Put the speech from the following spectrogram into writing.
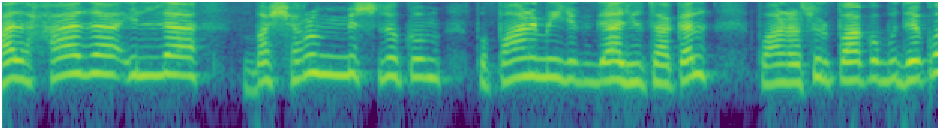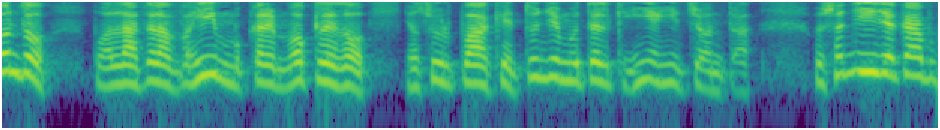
هل هازا الاهه بشرم مسلڪم. پوءِ پاڻ ۾ جيڪي ڳالهيون ٿا ڪن پوءِ هاڻي رسول پاڪ ٻڌي ڪونه ٿو پوءِ الله تالا وهي ڪري موڪلي ٿو رسول پاڪ کي تنهنجي مطلق هيئن هيئن چون ٿا سڄي جيڪا به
